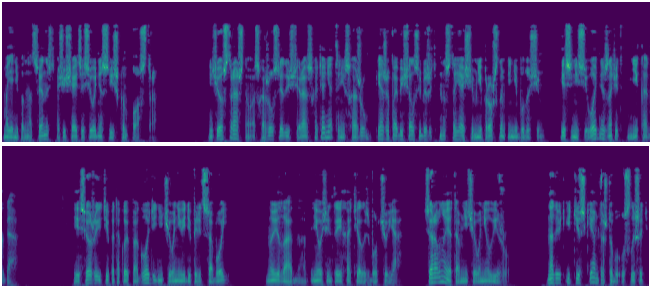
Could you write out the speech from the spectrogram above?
Моя неполноценность ощущается сегодня слишком остро. Ничего страшного, схожу в следующий раз. Хотя нет, не схожу. Я же пообещал себе жить настоящим, не прошлым и не будущим. Если не сегодня, значит никогда. И все же идти по такой погоде, ничего не видя перед собой. Ну и ладно, не очень-то и хотелось, бурчу я. Все равно я там ничего не увижу. Надо ведь идти с кем-то, чтобы услышать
